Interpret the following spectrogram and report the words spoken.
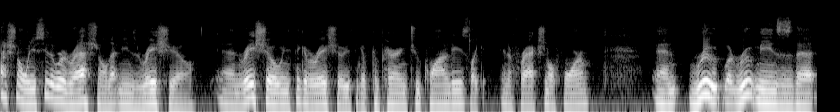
Rational, when you see the word rational, that means ratio. And ratio, when you think of a ratio, you think of comparing two quantities, like in a fractional form. And root, what root means is that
